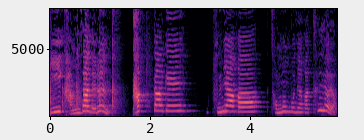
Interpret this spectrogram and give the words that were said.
이 강사들은 각각의 분야가 전문 분야가 틀려요.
